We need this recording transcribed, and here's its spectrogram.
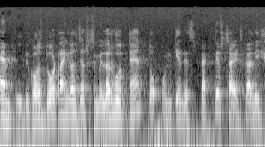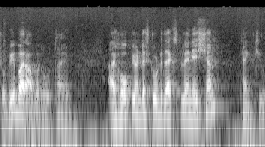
M P because दो ट्राइंगल्स जब सिमिलर होते हैं तो उनके रिस्पेक्टिव साइड्स का रेशियो भी बराबर होता है। I hope you understood the explanation thank you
